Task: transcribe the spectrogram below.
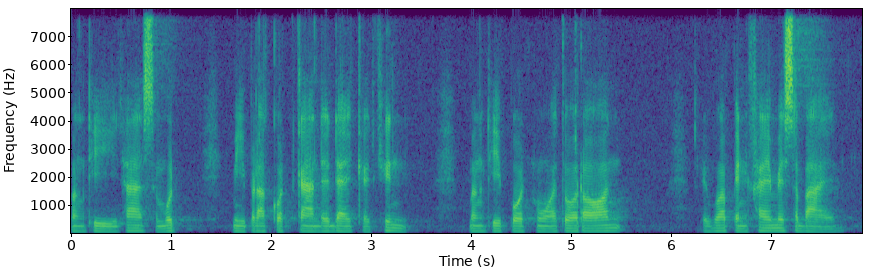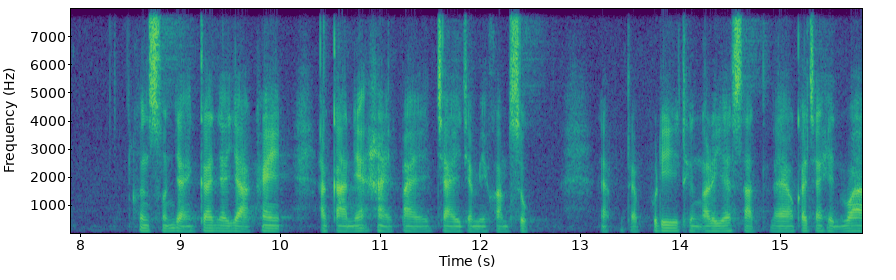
บางทีถ้าสมมติมีปรากฏการณ์ใด ๆ เกิดขึ้น บางทีปวดหัวตัวร้อน หรือว่าเป็นไข้ไม่สบาย คนส่วนใหญ่ก็จะอยากให้อาการนี้หายไปใจจะมีความสุขนะแต่ผู้ที่ถึงอริยสัจแล้วก็จะเห็นว่า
